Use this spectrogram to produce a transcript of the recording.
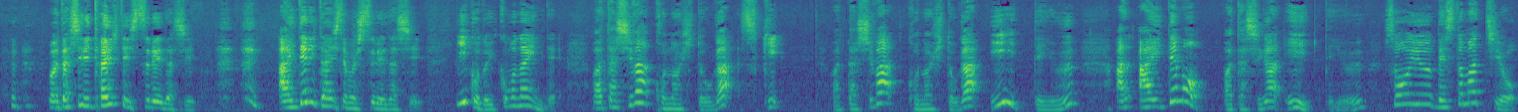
私に対して失礼だし相手に対しても失礼だしいいこと一個もないんで私はこの人が好き。私はこの人がいいっていう相手も私がいいっていうそういうベストマッチを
